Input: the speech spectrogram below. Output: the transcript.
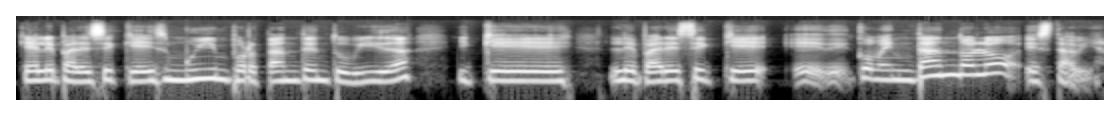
que a él le parece que es muy importante en tu vida y que le parece que eh, comentándolo está bien.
